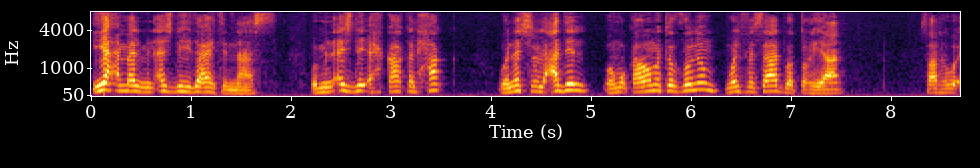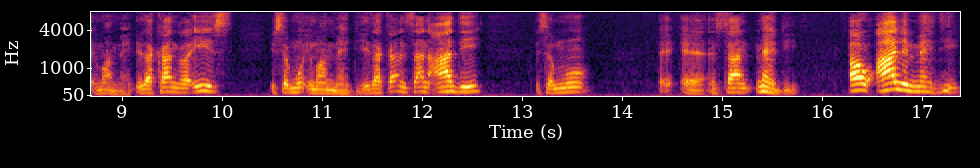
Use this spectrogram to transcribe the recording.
يعمل من أجل هداية الناس ومن أجل إحقاق الحق ونشر العدل ومقاومة الظلم والفساد والطغيان. صار هو إمام مهدي. إذا كان رئيس يسموه إمام مهدي. إذا كان إنسان عادي يسموه آه، آه، إنسان مهدي. أو عالم مهدي.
